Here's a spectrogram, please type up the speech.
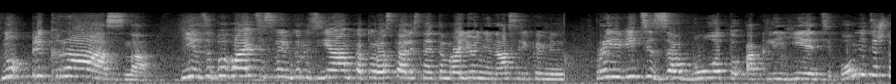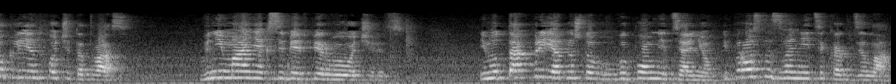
ну прекрасно. Не забывайте своим друзьям, которые остались на этом районе, нас рекомендовать. Проявите заботу о клиенте. Помните, что клиент хочет от вас? Внимание к себе в первую очередь. Ему так приятно, что вы помните о нем. И просто звоните, как дела.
